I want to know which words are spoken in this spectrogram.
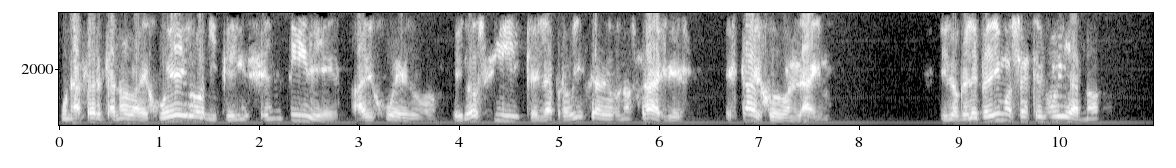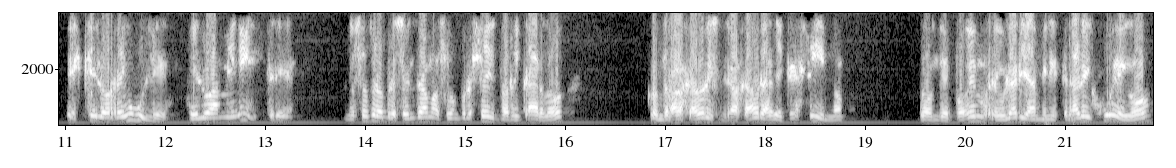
una oferta nueva de juego ni que incentive al juego, pero sí que en la provincia de Buenos Aires está el juego online. Y lo que le pedimos a este gobierno es que lo regule, que lo administre. Nosotros presentamos un proyecto, Ricardo, con trabajadores y trabajadoras de casino, donde podemos regular y administrar el juego,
